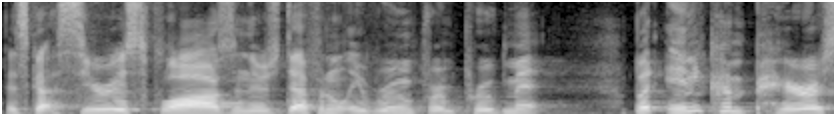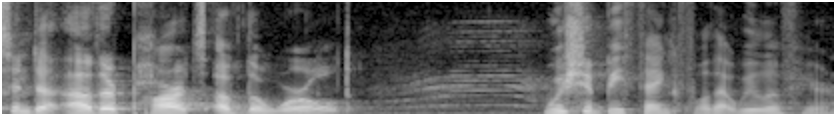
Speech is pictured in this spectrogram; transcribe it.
It's got serious flaws, and there's definitely room for improvement. But in comparison to other parts of the world, we should be thankful that we live here.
